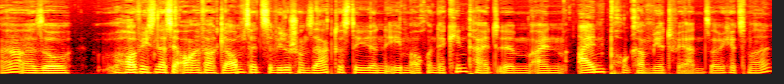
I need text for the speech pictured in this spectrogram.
Ja, also häufig sind das ja auch einfach Glaubenssätze, wie du schon sagtest, die dann eben auch in der Kindheit ähm, einem einprogrammiert werden, sage ich jetzt mal.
